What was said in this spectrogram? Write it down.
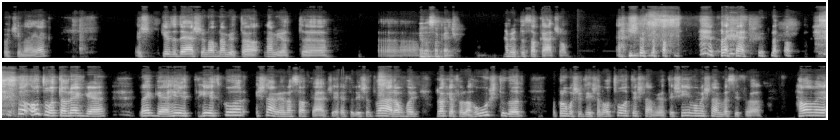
hogy csinálják. És képzeld, de első nap nem jött a, nem jött uh, el a szakács. Nem jött a szakácsom. Első nap. Lehet, nap. Ott voltam reggel, reggel hét, hétkor, és nem jön a szakács, érted? És ott várom, hogy rakja fel a húst, tudod, a próbasütésen ott volt, és nem jött, és hívom, és nem veszi föl. Hát valami,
